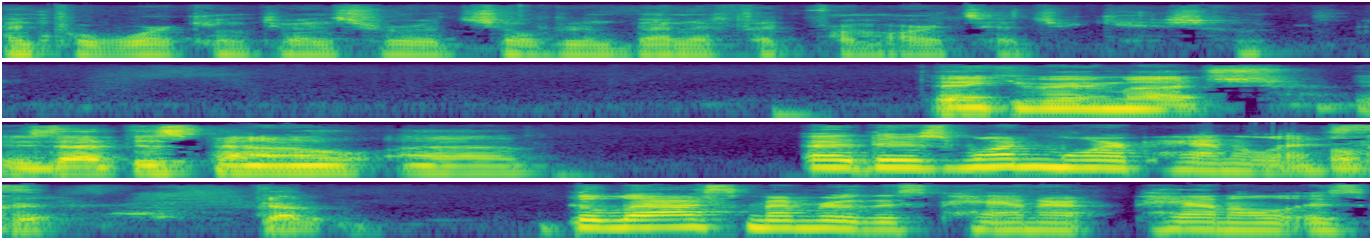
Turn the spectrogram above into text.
and for working to ensure children benefit from arts education. Thank you very much. Is that this panel? Uh... Uh, there's one more panelist. Okay, got it. The last member of this pan panel is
